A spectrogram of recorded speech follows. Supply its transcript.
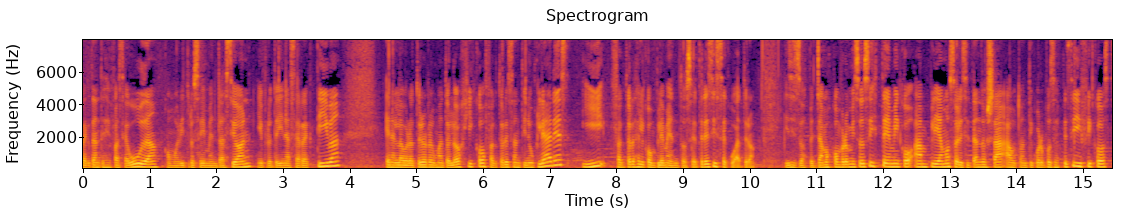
reactantes de fase aguda, como eritrosedimentación y proteína C reactiva. En el laboratorio reumatológico, factores antinucleares y factores del complemento, C3 y C4. Y si sospechamos compromiso sistémico, ampliamos solicitando ya autoanticuerpos específicos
